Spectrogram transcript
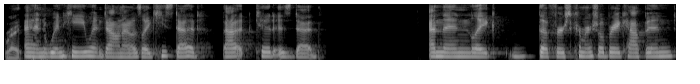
Right? and when he went down i was like he's dead. That kid is dead. And then like the first commercial break happened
